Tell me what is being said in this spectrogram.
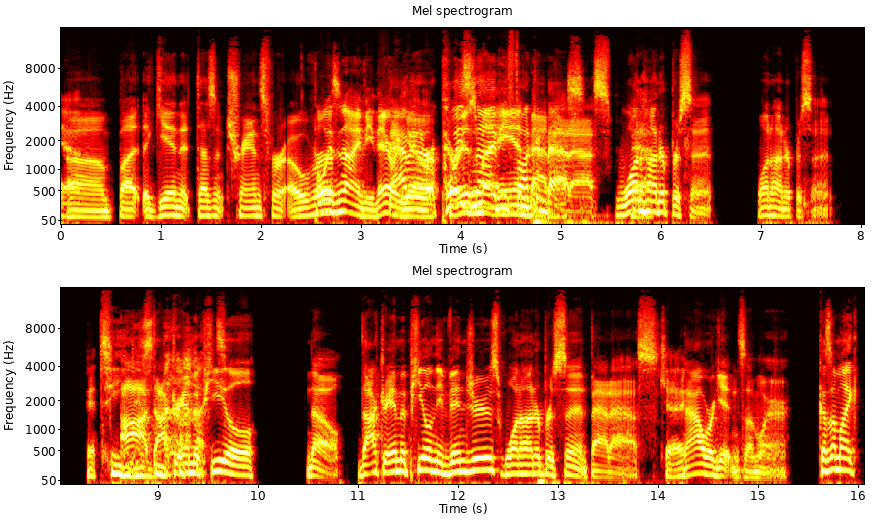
Yeah. Um, but again, it doesn't transfer over. Poison Ivy. There we go. Poison Ivy, fucking badass. badass. One hundred percent. One hundred percent. Ah, Doctor Emma. Peel. No, Doctor Emma Peel in the Avengers. One hundred percent badass. Okay. Now we're getting somewhere. Because I'm like,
